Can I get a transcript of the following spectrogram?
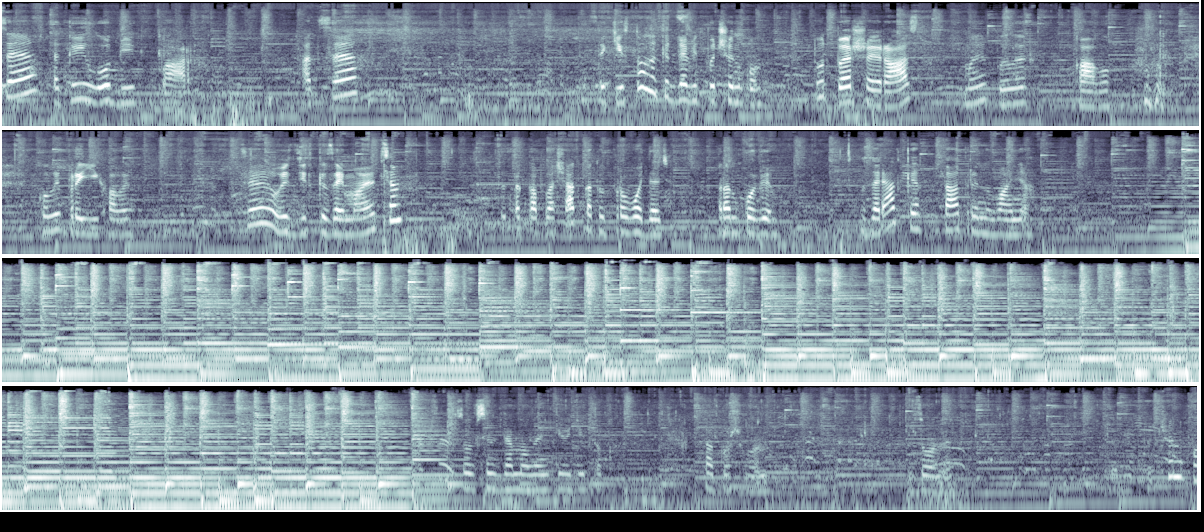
Це такий лобі-бар. А це такі столики для відпочинку. Тут перший раз ми пили каву, коли приїхали. Це ось дітки займаються. Це така площадка, тут проводять ранкові зарядки та тренування. Маленьких діток. Також вон зони відпочинку.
